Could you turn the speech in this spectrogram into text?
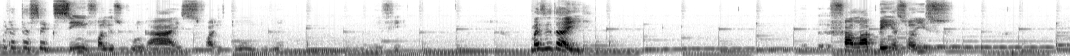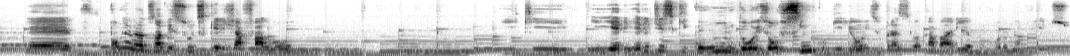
pode até ser que sim, fale os plurais, fale tudo, né? Enfim. Mas e daí? Falar bem é só isso? É, vamos lembrar dos absurdos que ele já falou que e ele, ele disse que com um, dois ou cinco bilhões o Brasil acabaria com o coronavírus.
